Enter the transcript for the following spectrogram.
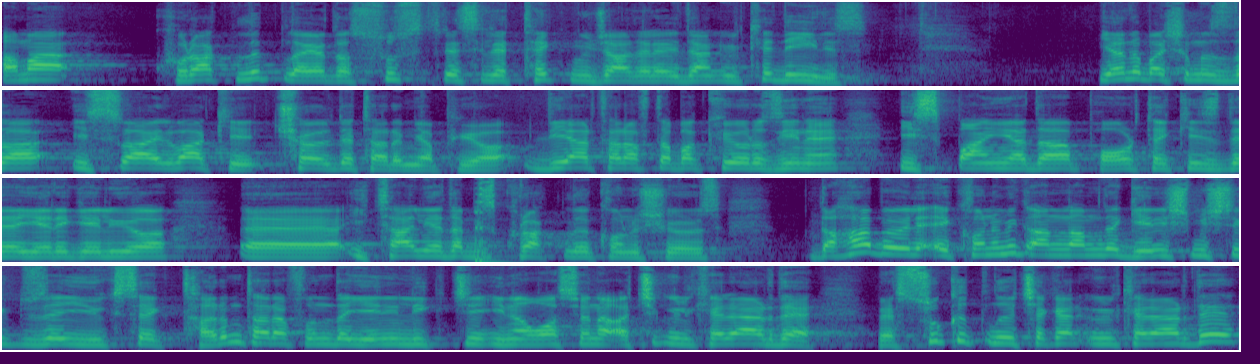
ama kuraklıkla ya da su stresiyle tek mücadele eden ülke değiliz. Yanı başımızda İsrail var ki çölde tarım yapıyor. Diğer tarafta bakıyoruz yine İspanya'da, Portekiz'de yeri geliyor. Ee, İtalya'da biz kuraklığı konuşuyoruz. Daha böyle ekonomik anlamda gelişmişlik düzeyi yüksek, tarım tarafında yenilikçi, inovasyona açık ülkelerde ve su kıtlığı çeken ülkelerde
